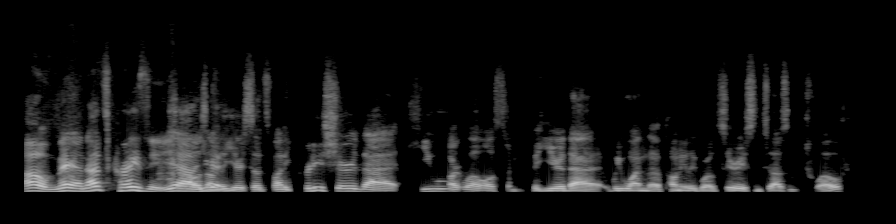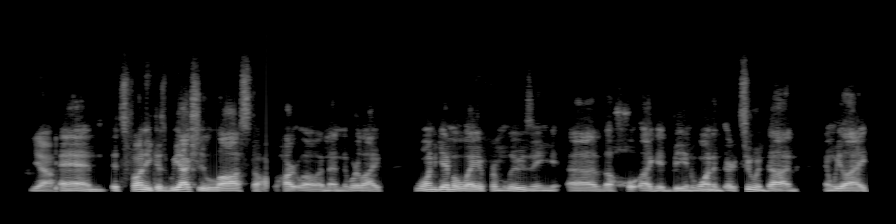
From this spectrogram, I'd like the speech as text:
Oh man, that's crazy. So Yeah, I was on got- the year, so it's funny. Pretty sure that he Heartwell also the year that we won the Pony League World Series in 2012. yeah. And it's funny because we actually lost to Heartwell, and then we're like one game away from losing uh, the whole, like it being one and, or two and done. And we like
